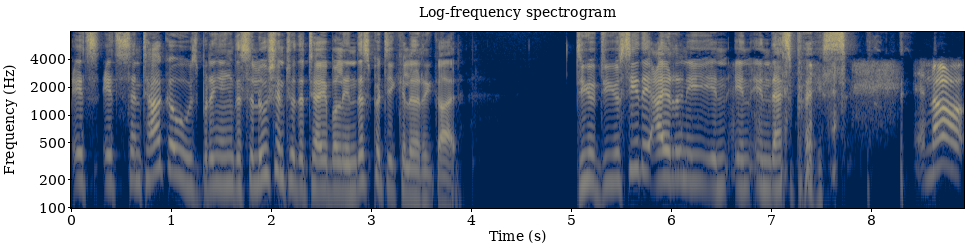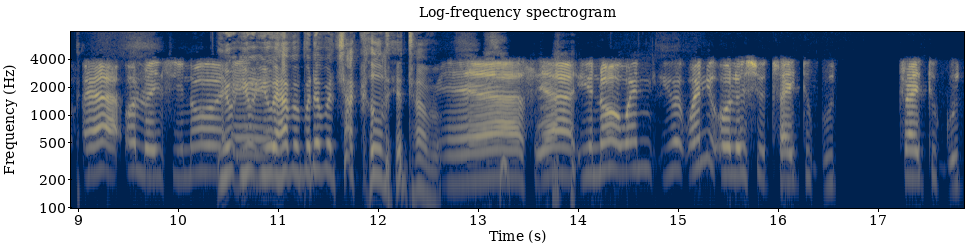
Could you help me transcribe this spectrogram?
it's it's Santaco who's bringing the solution to the table in this particular regard. Do you do you see the irony in in in that space? No, uh, always, you know. you you uh, you have a bit of a chuckle there, Thabo. Yes, yeah. You know, when you when you always should try to good, try to good,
